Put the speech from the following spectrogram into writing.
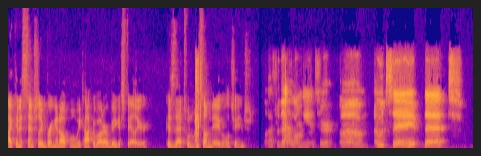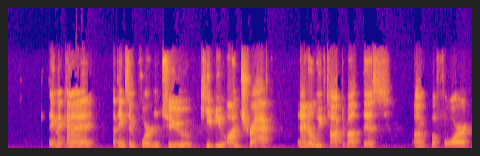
I can essentially bring it up when we talk about our biggest failure because that's when my someday goal changed. After that long answer, um, I would say that thing that kind of I think is important to keep you on track. And I know we've talked about this um, before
